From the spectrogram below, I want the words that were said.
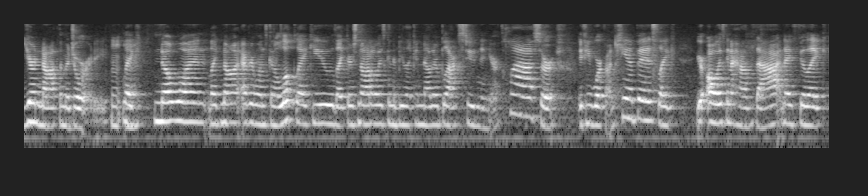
you're not the majority. Mm-mm. Like no one, like not everyone's gonna look like you. Like there's not always gonna be like another black student in your class, or if you work on campus, like you're always gonna have that. And I feel like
